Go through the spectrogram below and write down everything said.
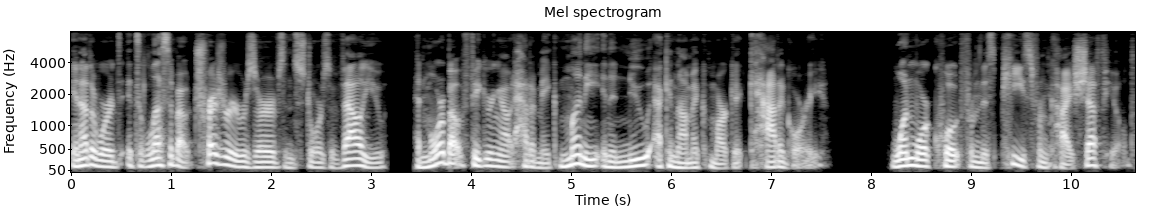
In other words, it's less about treasury reserves and stores of value and more about figuring out how to make money in a new economic market category. One more quote from this piece from Cuy Sheffield.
